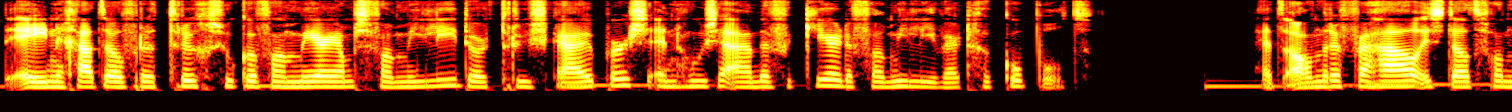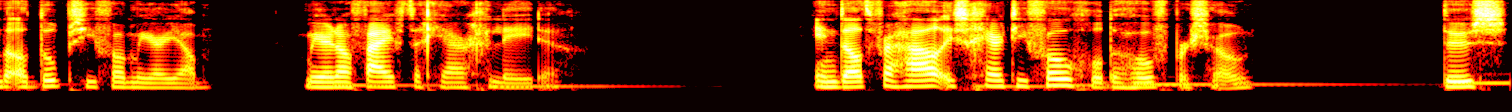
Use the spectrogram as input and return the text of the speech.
De ene gaat over het terugzoeken van Mirjams familie door Truus Kuipers en hoe ze aan de verkeerde familie werd gekoppeld. Het andere verhaal is dat van de adoptie van Mirjam, meer dan 50 jaar geleden. In dat verhaal is Gertie Vogel de hoofdpersoon. Dus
